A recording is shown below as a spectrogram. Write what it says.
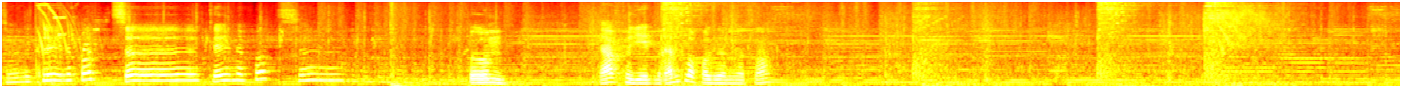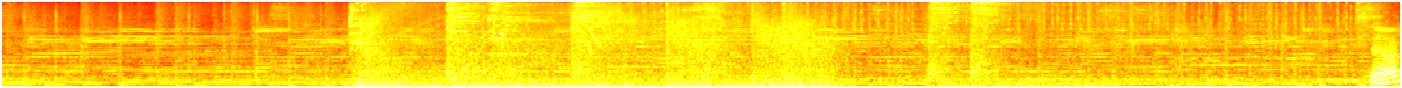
So eine kleine Putze, kleine Putze. Boom. Ja, für jeden Rentner verlieren wir, klar. So.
